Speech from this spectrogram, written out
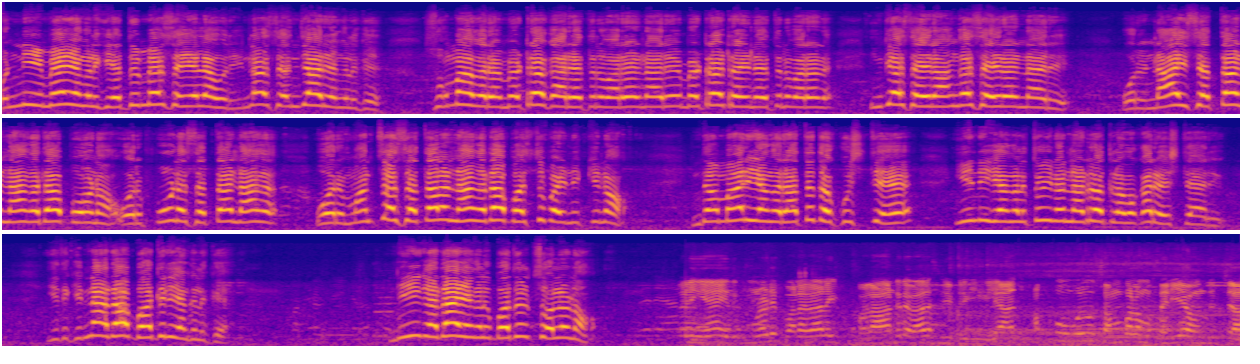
ஒன்றையுமே எங்களுக்கு எதுவுமே செய்யலை. அவர் என்ன செஞ்சார் எங்களுக்கு? சும்மா வர மெட்ரோ கார் எடுத்துன்னு வரேன்னாரு மெட்ரோ ட்ரெயின் எடுத்துன்னு வரேன் இங்கே செய்கிறேன் அங்கே செய்கிறேன்னாரு ஒரு நாய் செத்தா நாங்கள் தான் போனோம். ஒரு பூனை செத்தா நாங்கள் ஒரு மனுஷன் செத்தாலும் நாங்கள் தான் ஃபஸ்ட்டு போய் நிற்கணும் இந்த மாதிரி எங்கள் ரத்தத்தை குடிச்சிட்டு இன்னைக்கு எங்களை தூயின நடுவத்தில் உட்கார வச்சிட்டாரு. இதுக்கு என்ன தான் பதில் எங்களுக்கு? நீங்கள் தான் எங்களுக்கு பதில் சொல்லணும். சரிங்க இதுக்கு முன்னாடி பல வேலைக்கு பல ஆண்டுகள் வேலை செஞ்சுட்டு இருக்கீங்களா அப்போ உங்களுக்கு சம்பளம் சரியா வந்துச்சா?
